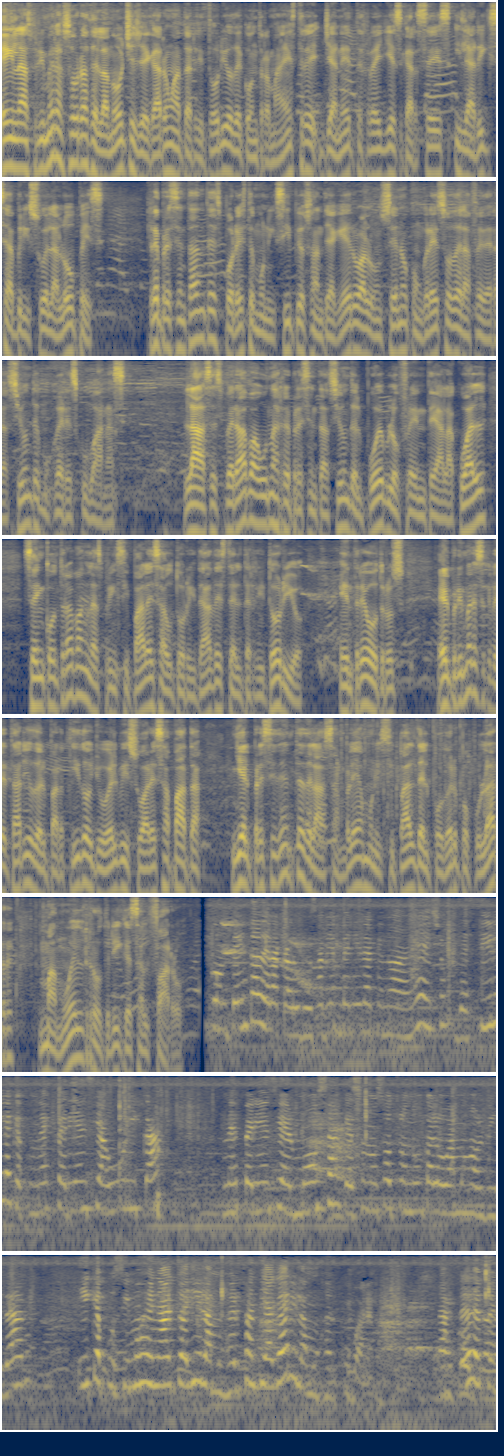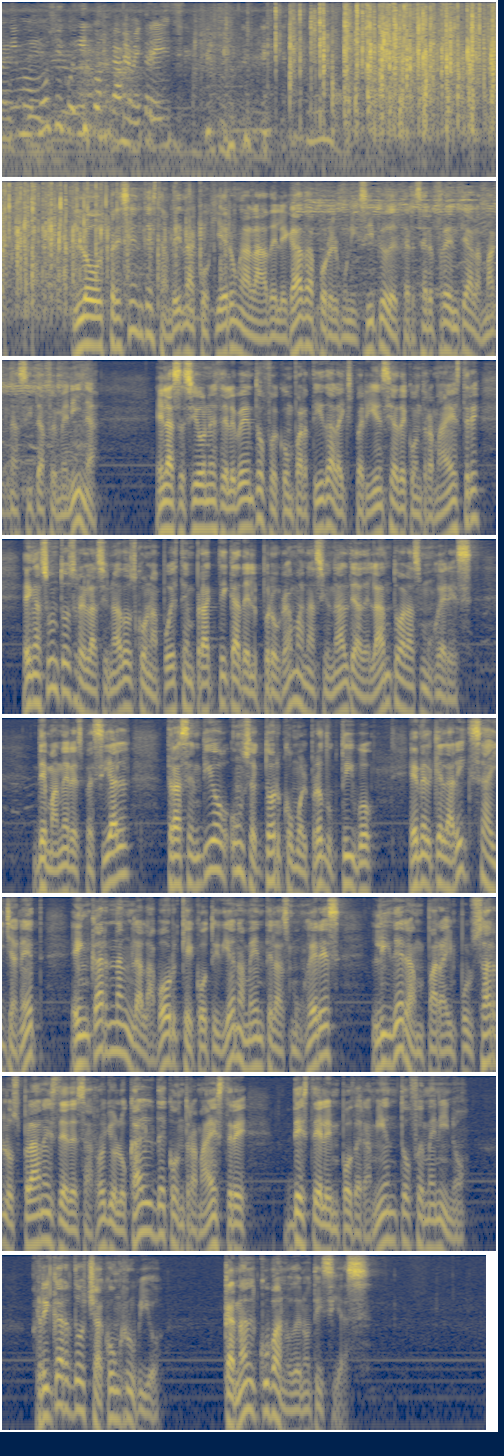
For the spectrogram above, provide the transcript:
En las primeras horas de la noche llegaron a territorio de contramaestre Janet Reyes Garcés y Larixa Brizuela López, representantes por este municipio santiaguero al onceno Congreso de la Federación de Mujeres Cubanas. Las esperaba una representación del pueblo frente a la cual se encontraban las principales autoridades del territorio, entre otros, el primer secretario del partido Joel Suárez Zapata y el presidente de la Asamblea Municipal del Poder Popular, Manuel Rodríguez Alfaro. Contenta de la calurosa bienvenida que nos han hecho, decirle que fue una experiencia única, una experiencia hermosa, que eso nosotros nunca lo vamos a olvidar y que pusimos en alto allí la mujer santiaguera y la mujer cubana. Las tres defendimos mucho y contra Los presentes también acogieron a la delegada por el municipio de Tercer Frente a la Magna Cita Femenina, en las sesiones del evento fue compartida la experiencia de contramaestre en asuntos relacionados con la puesta en práctica del Programa Nacional de Adelanto a las Mujeres. De manera especial, trascendió un sector como el productivo, en el que Larixa y Janet encarnan la labor que cotidianamente las mujeres lideran para impulsar los planes de desarrollo local de contramaestre desde el empoderamiento femenino. Ricardo Chacón Rubio, Canal Cubano de Noticias.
